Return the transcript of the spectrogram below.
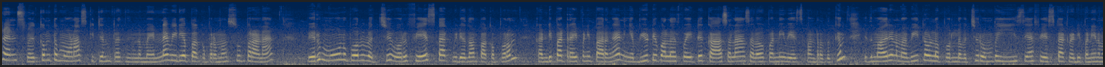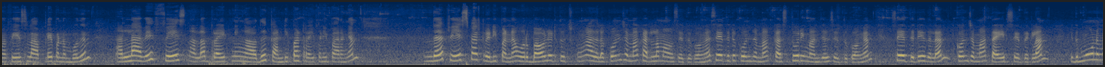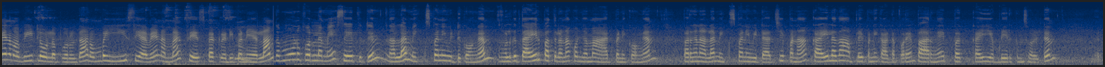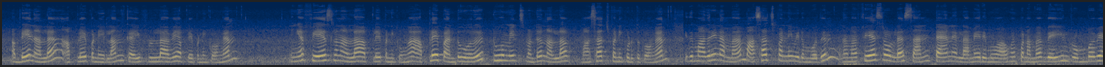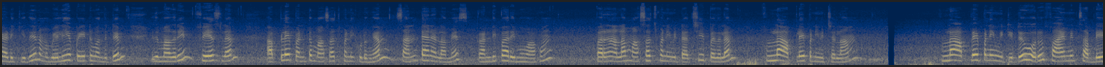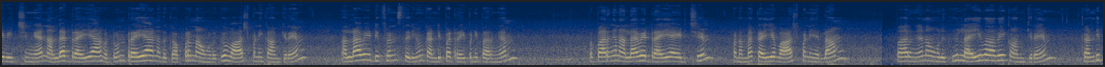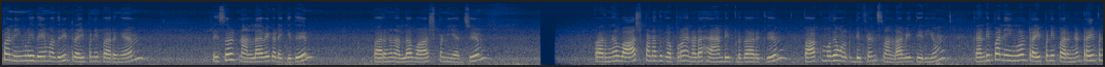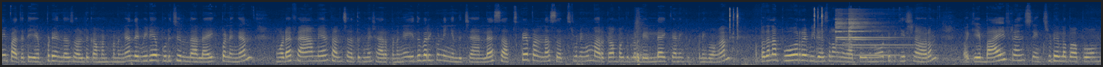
Friends welcome to Mona's kitchen friends நம்ம என்ன video பார்க்க போகிறோம்னா சூப்பரான வெறும் மூணு பொருள் வச்சு ஒரு ஃபேஸ் பேக் வீடியோ தான் பார்க்க போகிறோம் கண்டிப்பாக ட்ரை பண்ணி பாருங்கள் நீங்கள் பியூட்டி பார்லர் போயிட்டு காசெல்லாம் செலவு பண்ணி வேஸ்ட் பண்ணுறதுக்கு இது மாதிரி நம்ம வீட்டில் உள்ள பொருளை வச்சு ரொம்ப ஈஸியாக ஃபேஸ் பேக் ரெடி பண்ணி நம்ம ஃபேஸில் அப்ளை பண்ணும்போது நல்லாவே ஃபேஸ் நல்லா பிரைட்னிங் ஆகுது. கண்டிப்பாக ட்ரை பண்ணி பாருங்கள் இந்த ஃபேஸ் பேக் ரெடி பண்ண ஒரு பவுல் எடுத்து வச்சுக்கோங்க. அதில் கொஞ்சமாக கடலை மாவு சேர்த்துக்கோங்க. சேர்த்துட்டு கொஞ்சமாக கஸ்தூரி மஞ்சள் சேர்த்துக்கோங்க. சேர்த்துட்டு இதில் கொஞ்சமாக தயிர் சேர்த்துக்கலாம். இது மூணுமே நம்ம வீட்டில் உள்ள பொருள் தான். ரொம்ப ஈஸியாகவே நம்ம ஃபேஸ் பேக் ரெடி பண்ணிடலாம். இந்த மூணு பொருளுமே சேர்த்துட்டு நல்லா மிக்ஸ் பண்ணி விட்டுக்கோங்க. உங்களுக்கு தயிர் பத்தலைன்னா கொஞ்சமாக ஆட் பண்ணிக்கோங்க. பாருங்கள் நல்லா மிக்ஸ் பண்ணி விட்டாச்சு. இப்போ நான் கையில் தான் அப்ளை பண்ணி காட்ட போகிறேன் பாருங்கள் இப்போ கை எப்படி இருக்குன்னு சொல்லிட்டு. அப்படியே நல்லா அப்ளை பண்ணிடலாம். கை ஃபுல்லாகவே அப்ளை பண்ணிக்கோங்க. நீங்கள் ஃபேஸில் நல்லா அப்ளை பண்ணிக்கோங்க. அப்ளை பண்ணிட்டு ஒரு டூ மினிட்ஸ் மட்டும் நல்லா மசாஜ் பண்ணி கொடுத்துக்கோங்க. இது மாதிரி நம்ம மசாஜ் பண்ணி விடும்போது நம்ம ஃபேஸில் உள்ள சன் டேன் எல்லாமே ரிமூவ் ஆகும். இப்போ நம்ம வெயில் ரொம்பவே அடிக்குது. நம்ம வெளியே போயிட்டு வந்துட்டு இது மாதிரி ஃபேஸில் அப்ளை பண்ணிட்டு மசாஜ் பண்ணி கொடுங்க. சன் டேன் எல்லாமே கண்டிப்பாக ரிமூவ் ஆகும். பாருங்கள் நல்லா மசாஜ் பண்ணி விட்டாச்சு. இப்போ இதில் ஃபுல்லாக அப்ளை பண்ணி வச்சிடலாம். ஃபுல்லாக அப்ளை பண்ணி விட்டுட்டு ஒரு ஃபைவ் மினிட்ஸ் அப்படியே வச்சுங்க. நல்லா ட்ரை ஆகட்டும். ட்ரை ஆனதுக்கப்புறம் நான் உங்களுக்கு வாஷ் பண்ணி காமிக்கிறேன். நல்லாவே டிஃப்ரென்ஸ் தெரியும். கண்டிப்பாக ட்ரை பண்ணி பாருங்கள் இப்போ பாருங்கள் நல்லாவே ட்ரை ஆகிடுச்சு இப்போ நம்ம கையை வாஷ் பண்ணிடலாம். பாருங்கள் நான் உங்களுக்கு லைவாகவே காமிக்கிறேன். கண்டிப்பாக நீங்களும் இதே மாதிரி ட்ரை பண்ணி பாருங்கள் ரிசல்ட் நல்லாவே கிடைக்குது. பாருங்கள் நல்லா வாஷ் பண்ணியாச்சு. பாருங்கள் வாஷ் பண்ணதுக்கப்புறம் என்னோடய ஹேண்ட் இப்படி தான் இருக்குது பார்க்கும்போதே உங்களுக்கு டிஃப்ரென்ஸ் நல்லாவே தெரியும். கண்டிப்பாக நீங்களும் ட்ரை பண்ணி பாருங்கள் ட்ரை பண்ணி பார்த்துட்டு எப்படி இருந்தால் சொல்லிட்டு கமெண்ட் பண்ணுங்கள் இந்த வீடியோ பிடிச்சிருந்தா லைக் பண்ணுங்கள் உங்களோட ஃபேமிலி அண்ட் ஃப்ரெண்ட்ஸ் எல்லாத்துக்குமே ஷேர் பண்ணுங்கள் இது வரைக்கும் நீங்கள் இந்த சேனலை சப்ஸ்கிரைப் பண்ணலாம் சப்ஸ்கிரைப் பண்ணுங்க மறக்காம பக்கத்தில் பெல் ஐக்கானே கிளிக் பண்ணிக்கோங்க. அப்போ தான் நான் போடுற வீடியோஸ்லாம் உங்களுக்கு அடுத்தது நோட்டிஃபிகேஷன் வரும். ஓகே பாய் ஃப்ரெண்ட்ஸ் நெக்ஸ்ட் வீடியோவில் பார்ப்போம்.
